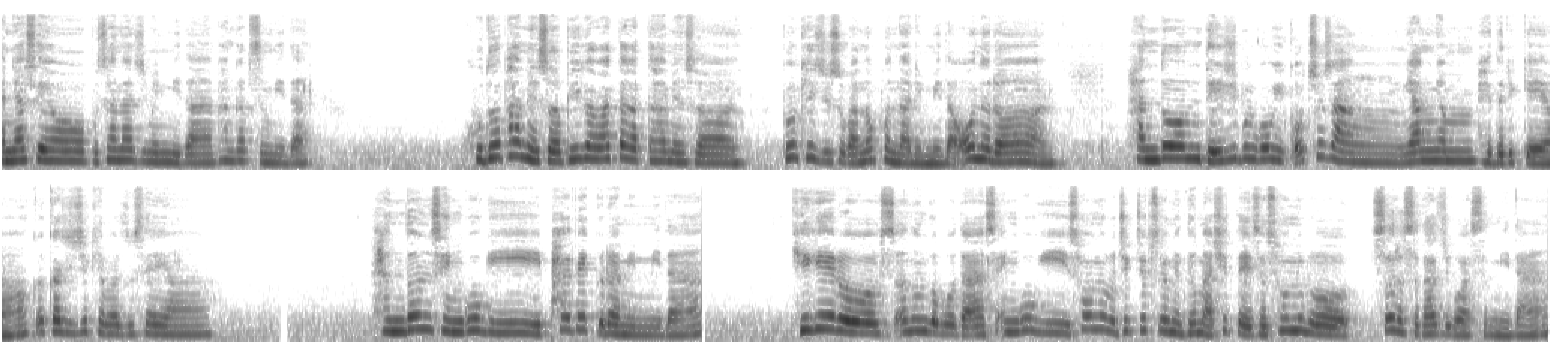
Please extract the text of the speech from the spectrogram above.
안녕하세요. 부산아줌입니다. 반갑습니다. 후덥하면서 비가 왔다 갔다 하면서 불쾌지수가 높은 날입니다. 오늘은 한돈 돼지불고기 고추장 양념 해드릴게요. 끝까지 지켜봐 주세요. 한돈 생고기 800g입니다. 기계로 써는 것보다 생고기 손으로 직접 썰면 더 맛있다 해서 손으로 썰어서 가지고 왔습니다.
